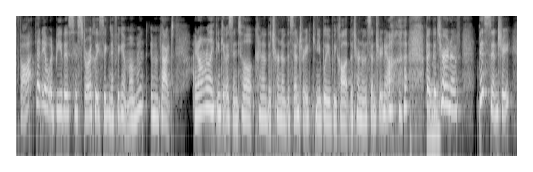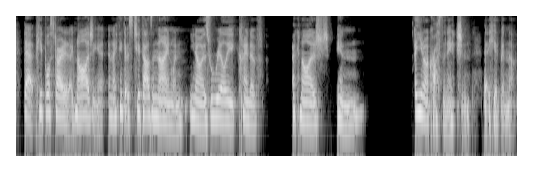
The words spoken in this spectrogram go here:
thought that it would be this historically significant moment. In fact, I don't really think it was until kind of the turn of the century. Can you believe we call it the turn of the century now? but yeah. the turn of this century that people started acknowledging it. And I think it was 2009 when, you know, it was really kind of acknowledged in, you know, across the nation that he had been that,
